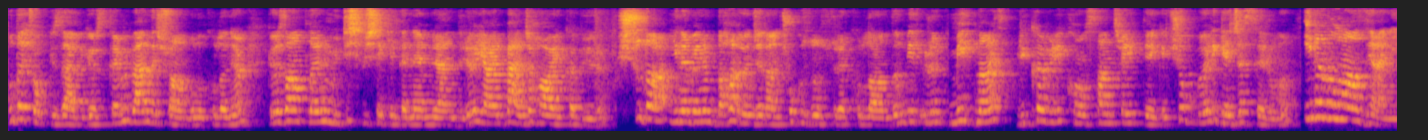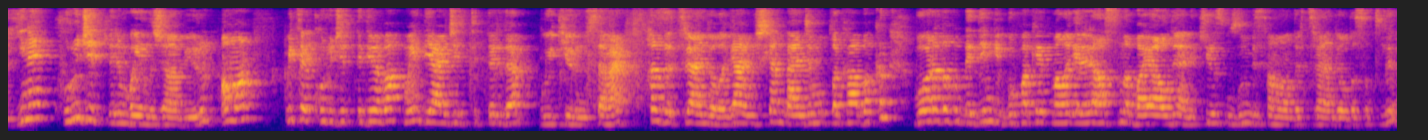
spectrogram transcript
Bu da çok güzel bir göz kremi. Ben de şu an bunu kullanıyorum. Göz altlarını müthiş bir şekilde nemlendiriyor. Yani bence harika bir ürün. Şu da yine benim daha önceden çok uzun süre kullandığım bir ürün. Midnight Recovery Concentrate diye geçiyor. Bu böyle gece serumu. İnanılmaz yani. Yine kuru ciltlerin bayılacağı bir ürün ama bir tek kuru cilt dediğime bakmayın. Diğer cilt tipleri de bu iki ürünü sever. Hazır Trendyol'a gelmişken bence mutlaka bakın. Bu arada bu dediğim gibi bu paket bana geleli aslında bayağı oldu. Yani Kiehl's uzun bir zamandır Trendyol'da satılıyor.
